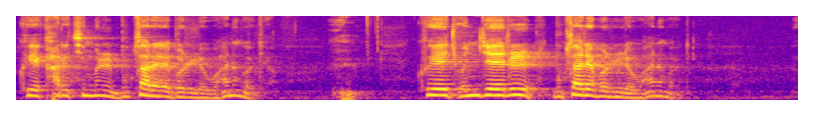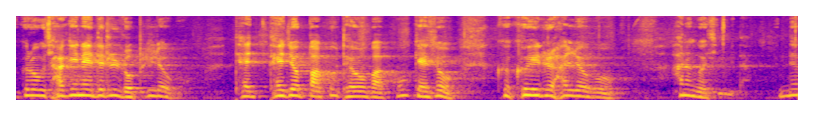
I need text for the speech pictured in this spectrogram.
그의 가르침을 묵살해 버리려고 하는 거죠. 그의 존재를 묵살해 버리려고 하는 거죠. 그리고 자기네들을 높이려고 대, 대접받고 대우받고 계속 그, 그 일을 하려고 하는 것입니다. 근데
